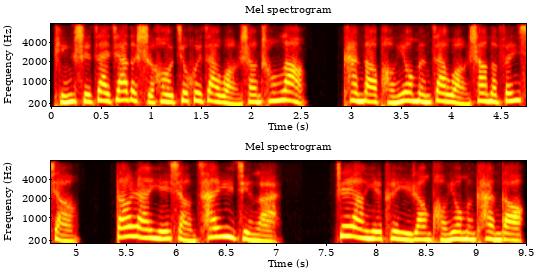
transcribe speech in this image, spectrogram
平时在家的时候就会在网上冲浪，看到朋友们在网上的分享，当然也想参与进来，这样也可以让朋友们看到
